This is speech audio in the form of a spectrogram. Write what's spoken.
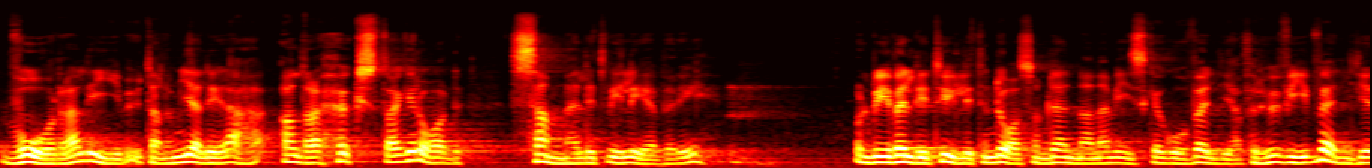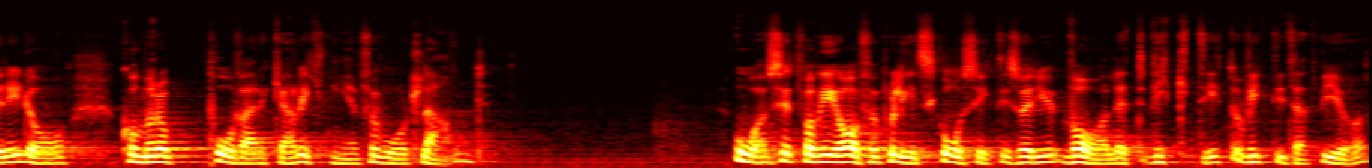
våra liv, utan de gäller i allra högsta grad samhället vi lever i. Och det blir väldigt tydligt en dag som denna när vi ska gå och välja, för hur vi väljer idag kommer att påverka riktningen för vårt land. Oavsett vad vi har för politiska åsikter så är det ju valet viktigt och viktigt att vi gör.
